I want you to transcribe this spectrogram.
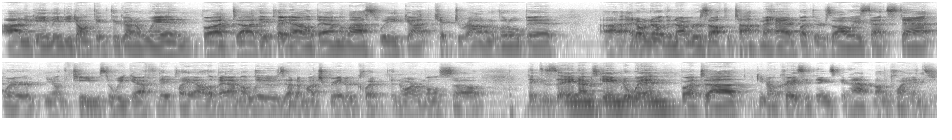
on a game maybe you don't think they're going to win. But uh, they played Alabama last week, got kicked around a little bit. Uh, I don't know the numbers off the top of my head, but there's always that stat where you know the teams the week after they play Alabama lose at a much greater clip than normal. So I think this is A&M's game to win, but uh, you know crazy things can happen on the plains.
